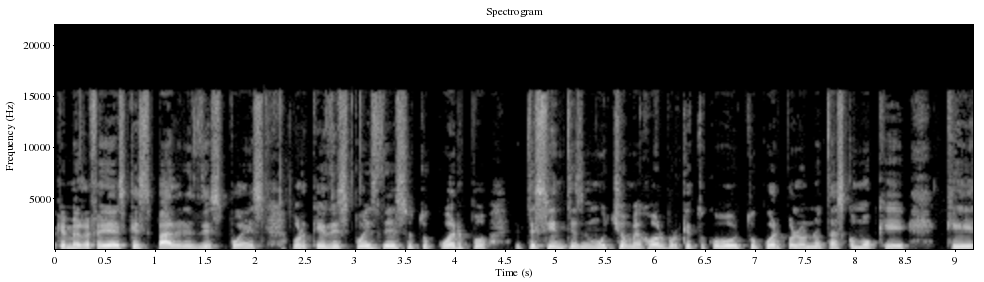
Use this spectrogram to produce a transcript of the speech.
que me refería es que es padre después, porque después de eso tu cuerpo te sientes mucho mejor porque tu, tu cuerpo lo notas como que, que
